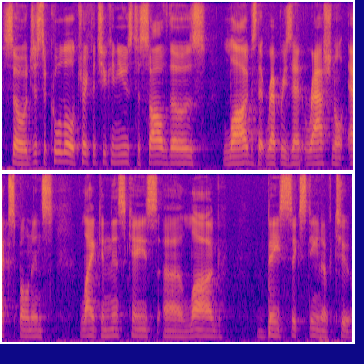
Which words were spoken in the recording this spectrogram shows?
So just a cool little trick that you can use to solve those logs that represent rational exponents, like in this case, uh, log base 16 of 2.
